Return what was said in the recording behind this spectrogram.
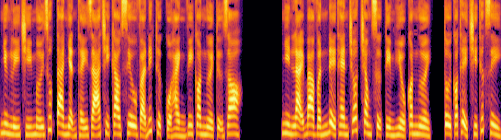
nhưng lý trí mới giúp ta nhận thấy giá trị cao siêu và đích thực của hành vi con người tự do. Nhìn lại ba vấn đề then chốt trong sự tìm hiểu con người, tôi có thể tri thức gì?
